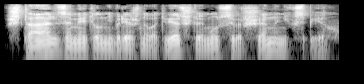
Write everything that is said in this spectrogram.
Шталь заметил небрежно в ответ, что ему совершенно не к спеху.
